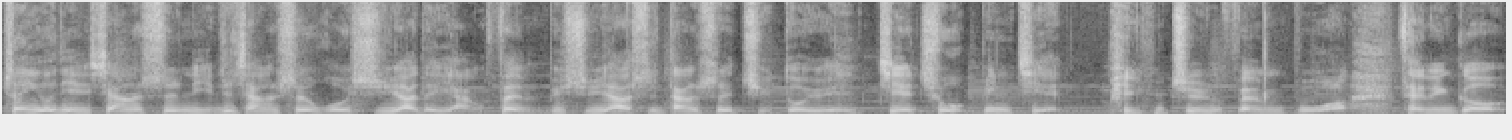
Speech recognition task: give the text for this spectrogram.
这有点像是你日常生活需要的养分，必须要适当摄取、多元接触，并且平均分布哦，才能够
